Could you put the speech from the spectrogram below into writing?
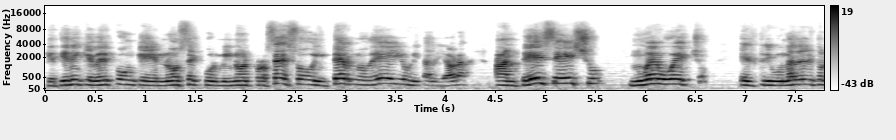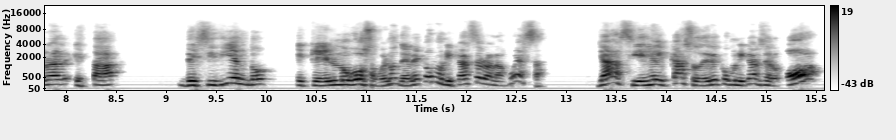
que tienen que ver con que no se culminó el proceso interno de ellos y tal. Y ahora, ante ese hecho, nuevo hecho, el Tribunal Electoral está decidiendo que él no goza. Bueno, debe comunicárselo a la jueza. Ya, si es el caso, debe comunicárselo. O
